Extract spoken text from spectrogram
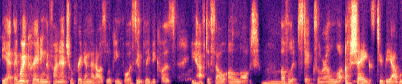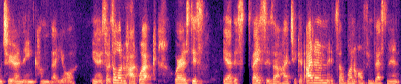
yeah, they weren't creating the financial freedom that I was looking for simply because you have to sell a lot mm. of lipsticks or a lot of shakes to be able to earn the income that you're, you know, so it's a lot of hard work. Whereas this, yeah, this space is a high ticket item, it's a one off investment,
